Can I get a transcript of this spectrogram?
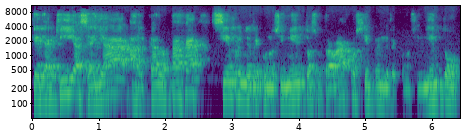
que de aquí hacia allá a Ricardo Taja, siempre mi reconocimiento a su trabajo, siempre mi reconocimiento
